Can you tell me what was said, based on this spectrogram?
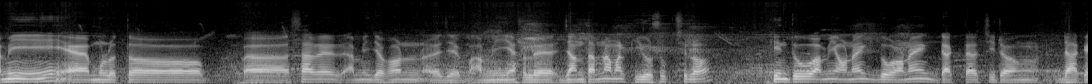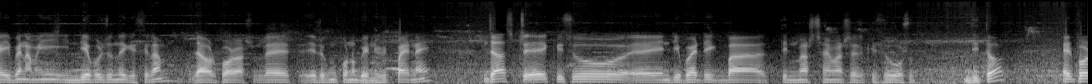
আমি মূলত স্যারের আমি যখন যে আমি আসলে জানতাম না আমার কী অসুখ ছিল কিন্তু আমি অনেক দৌড় অনেক ডাক্তার চিটং, ঢাকা ইভেন আমি ইন্ডিয়া পর্যন্ত গেছিলাম। যাওয়ার পর আসলে এরকম কোনো বেনিফিট পাই নাই। জাস্ট কিছু অ্যান্টিবায়োটিক বা তিন মাস, ছয় মাসের কিছু ওষুধ দিত। এরপর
